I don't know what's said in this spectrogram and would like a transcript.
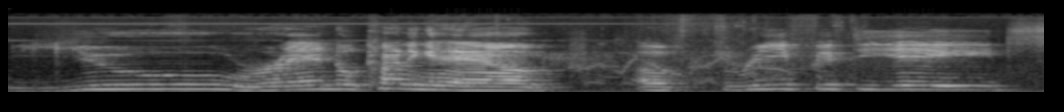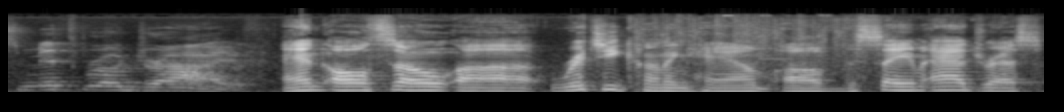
you, Randall Cunningham of 358 Smith Road Drive. and also uh, Richie Cunningham of the same address.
